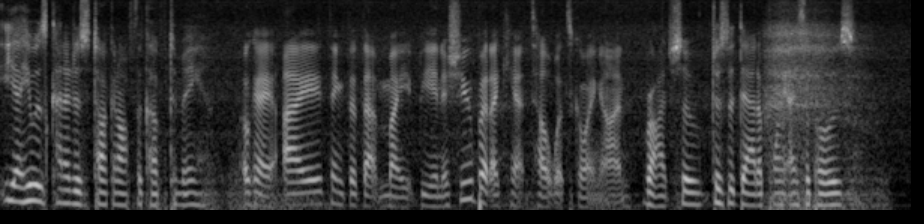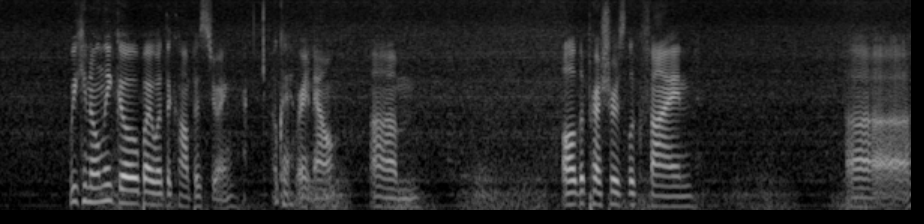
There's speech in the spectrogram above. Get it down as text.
Yeah, he was kind of just talking off the cuff to me, Okay, I think that that might be an issue, but I can't tell what's going on. Raj. So just a data point, I suppose. We can only go by what the comp is doing Okay. right now. Um, all the pressures look fine. Uh,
